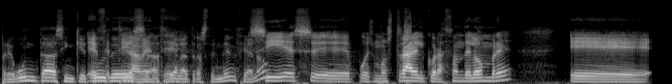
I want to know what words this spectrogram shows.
preguntas, inquietudes hacia la trascendencia, ¿no? Sí, es eh, pues mostrar el corazón del hombre eh,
